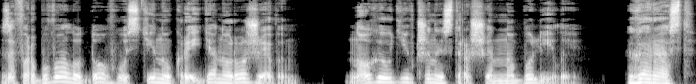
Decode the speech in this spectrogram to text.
зафарбувало довгу стіну крейдяно рожевим. Ноги у дівчини страшенно боліли. Гаразд,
